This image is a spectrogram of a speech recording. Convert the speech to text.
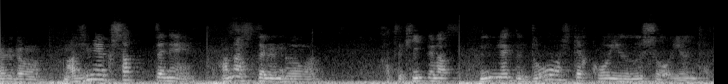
だけど真面目腐ってね話してるのを初聞いてます。人間ってどうしてこういう嘘を言うんだと。か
